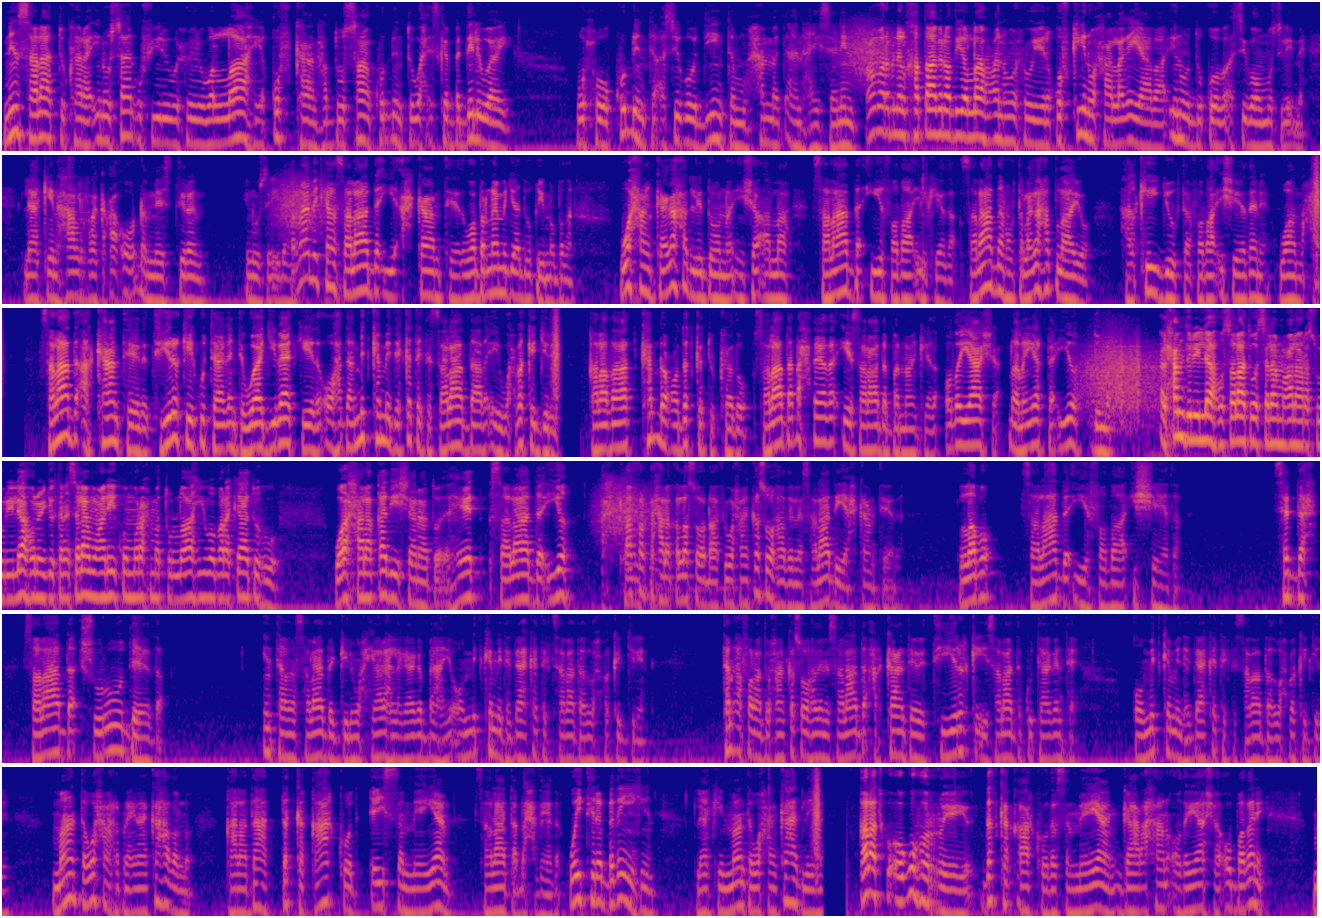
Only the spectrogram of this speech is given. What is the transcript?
nin salaad tukana inuu saan u fiiriyo wuxuu yihi wallaahi qofkan hadduu saan ku dhinto wax iska bedeli waaye wuxuu ku dhintay asigoo diinta muxamed aan haysanin. Cumar bn alkhataabi radia allahu canhu wuxuu yihi qofkiin waxaa laga yaabaa inuu duqoobo asigoo muslime laakiin hal ragca oo dhammaystiran inuusan ilahay barnaamijkan salaada iyo axkaamteeda waa barnaamij aada u qiimo badan. Waxaan kaga hadli doonaa insha allah salaada iyo fadaa'ilkeeda. Salaadan horta laga hadlaayo halkay joogtaa fadaa'isheedane waa maxay salaada arkaanteeda tiirarkay ku taagantay waajibaadkeeda oo haddaa mid ka mid ah ka tagtay salaadaada ay waxba ka jirin qaladaad ka dhaco dadka tukado salaada dhexdeeda iyo salaada banaankeeda odayaasha dhalinyarta iyo dumarka. Alxamdu lilah wsalaatu wasalaamu calaa rasuulilah walana joogtaan assalaamu calaykum waraxmat ullaahi wabarakaatuhu. Waa xalaqadii shanaad oo ahayd salaada iyo afarta xalaqa la soo dhaafay waxaan ka soo hadalnay salaada iyo axkaamteeda. Labo salaada iyo fadaa-isheeda. Saddex salaada shuruudeeda. Intaadan salaada gelin waxyaalaha lagaaga baahaya oo mid ka mid hadaa ka tagta salaadaada waxba ka jirin. Tan afaraad waxaan ka soo hadalnay salaada arkaanteeda tiirarka iyo salaada ku taagantahay oo mid ka mid hadaa ka tagtay salaadaada waxba ka jirin. Maanta waxaan rabnaa inaan ka hadalno qaladaad dadka qaarkood ay sameeyaan salaada dhexdeeda. Way tiro badan yihiin laakiin maanta waxaan ka hadlaynaa qaladka ugu horeeyo dadka qaarkooda sameeyaan gaar ahaan odayaasha u badani.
